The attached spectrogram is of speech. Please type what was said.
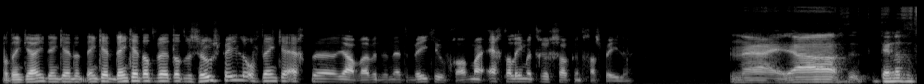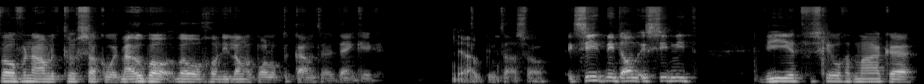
Wat denk jij? Denk jij, dat- denk jij, denk jij dat, we, dat we zo spelen? Of denk je echt, eh, ja, we hebben het er net een beetje over gehad, maar echt alleen maar terugzakkend gaan spelen? Nee, ja. Ik denk dat het wel voornamelijk terugzakken wordt. Maar ook wel, wel gewoon die lange bal op de counter, denk ik. Ja, dat zo. Ik zie het niet, ik zie niet wie het verschil gaat maken.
